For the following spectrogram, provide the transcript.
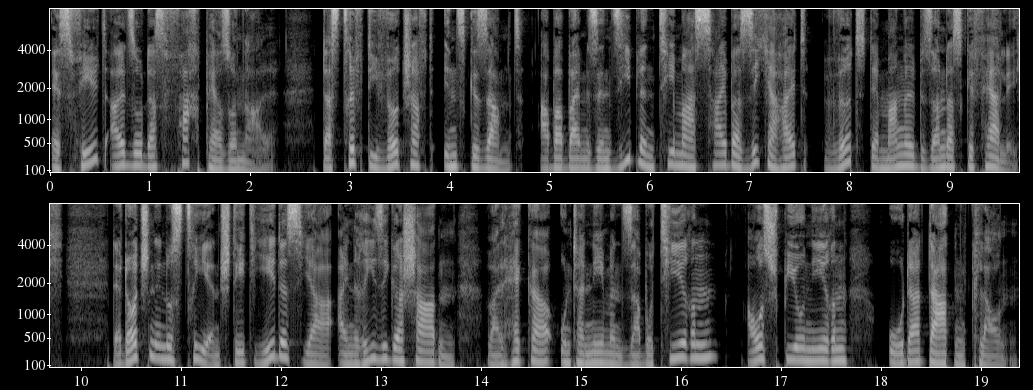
Es fehlt also das Fachpersonal. Das trifft die Wirtschaft insgesamt, aber beim sensiblen Thema Cybersicherheit wird der Mangel besonders gefährlich. Der deutschen Industrie entsteht jedes Jahr ein riesiger Schaden, weil Hacker Unternehmen sabotieren, ausspionieren oder Daten klauen.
